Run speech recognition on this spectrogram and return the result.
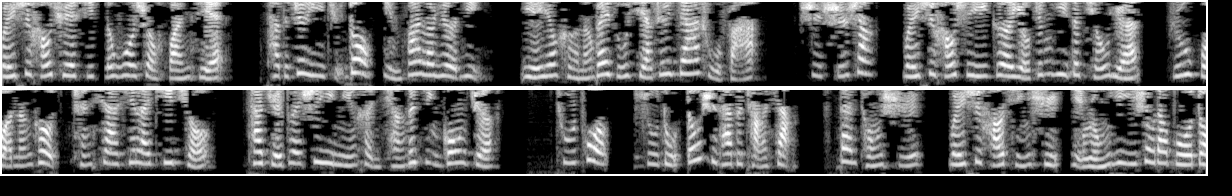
韦世豪缺席了握手环节，他的这一举动引发了热议，也有可能被足协追加处罚。事实上，韦世豪是一个有争议的球员，如果能够沉下心来踢球，他绝对是一名很强的进攻者，突破、速度都是他的长项。但同时，韦世豪情绪也容易受到波动，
